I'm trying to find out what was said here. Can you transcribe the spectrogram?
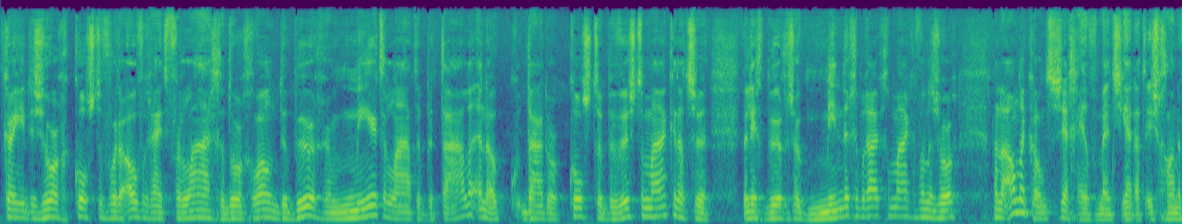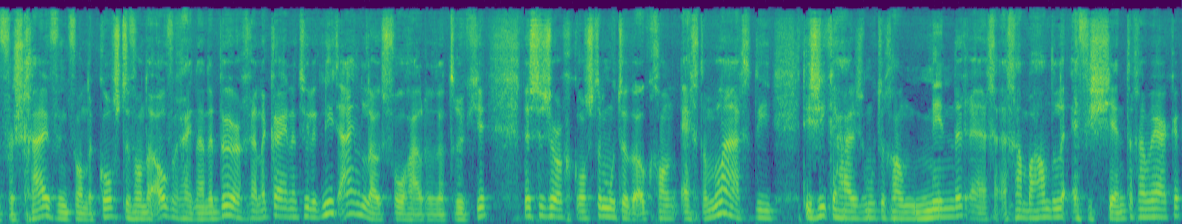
kan je de zorgkosten voor de overheid verlagen... door gewoon de burger meer te laten betalen... en ook daardoor kosten bewust te maken... dat ze wellicht burgers ook minder gebruik gaan maken van de zorg. Maar aan de andere kant zeggen heel veel mensen... ja, dat is gewoon een verschuiving van de kosten van de overheid naar de burger. En dan kan je natuurlijk niet eindeloos volhouden, dat trucje. Dus de zorgkosten moeten ook gewoon echt omlaag. Die, die ziekenhuizen moeten gewoon minder eh, gaan behandelen efficiënter gaan werken.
